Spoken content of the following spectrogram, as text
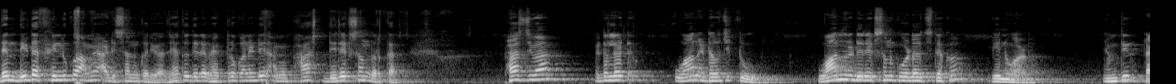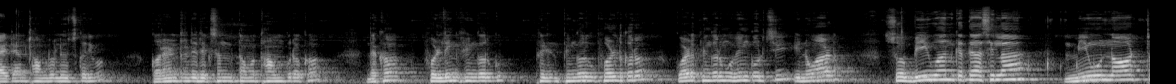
देन दुटा फिल्ड को आम आडिशन करवा जेहेतु दुटा भेक्टर क्वानिटी आम फास्ट डिरेक्शन दरकार फास्ट जा एटा लेट वन एटा हूँ टू वन डिरेक्शन कौटा अच्छी देख इनवर्ड एमती right hand thumb rule use कर करेन्ट डिरेक्शन तुम थम को रख देख फोल्डिंग फिंगर को फिंगर को फोल्ड कर कौड़े फिंगर मुविंग करवर्ड सो बी ओन के आसला? Mu naught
